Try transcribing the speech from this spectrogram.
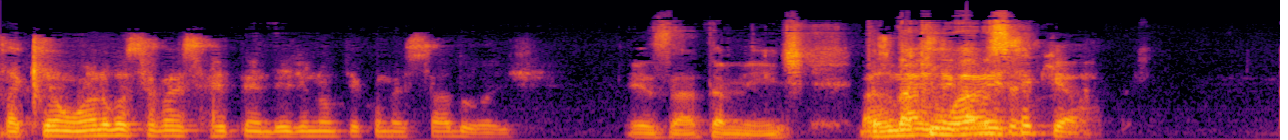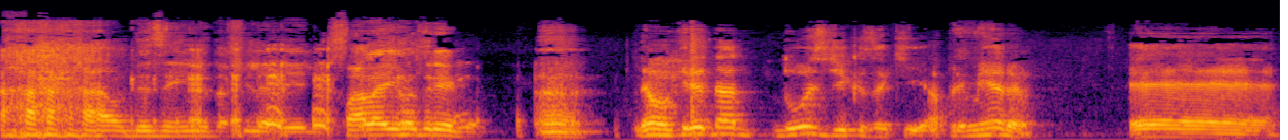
Daqui a um ano você vai se arrepender de não ter começado hoje. Exatamente. Mas então, daqui a um ano é esse aqui, ó. O desenho da filha dele. Fala aí, Rodrigo. Não, eu queria dar duas dicas aqui. A primeira é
